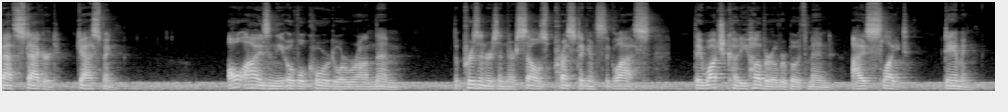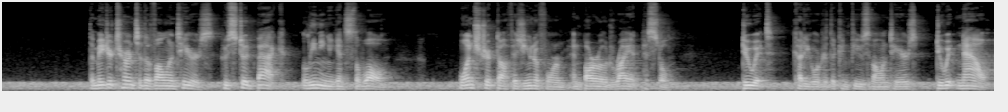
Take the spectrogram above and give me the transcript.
Bath staggered, gasping. All eyes in the oval corridor were on them. The prisoners in their cells pressed against the glass. They watched Cutty hover over both men, eyes slight, damning. The major turned to the volunteers, who stood back, leaning against the wall. One stripped off his uniform and borrowed riot pistol. Do it, Cutty ordered the confused volunteers. Do it now.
